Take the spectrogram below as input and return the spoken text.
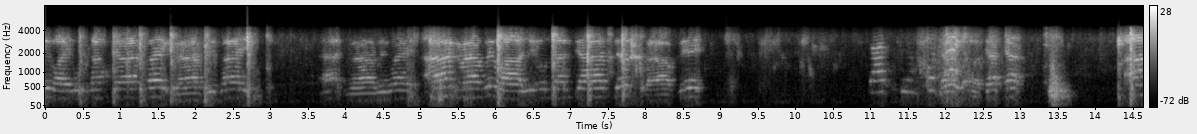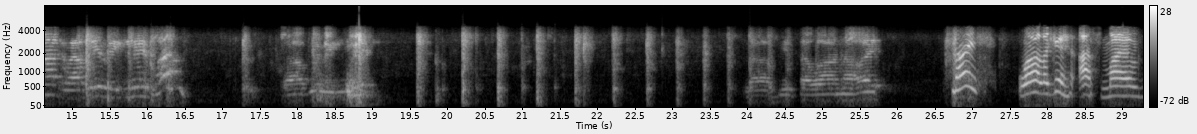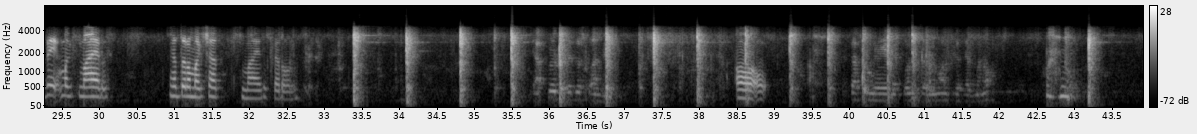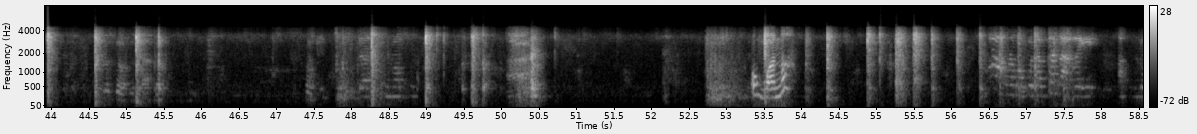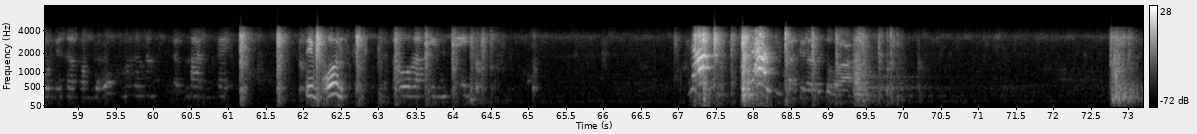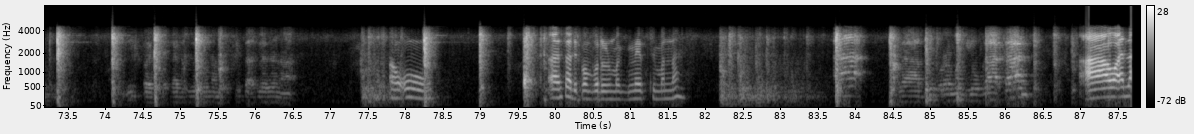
nice. Wala lagi. Ah, smile. Di, mag-smile. Nga to na mag-chat. Smile karon. I-upload ko ito sa ano. Oo. Sa tuloy, nagpunta naman sa Germano. Ah, oh, ba na? Tibon. kita sila dito ba? Hindi pa, kaya gusto ko na makikita talaga na. Oo. Ah, sa di pa po mag-net si Manang. Ah, grabe, para maglugatan. Ah, wala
